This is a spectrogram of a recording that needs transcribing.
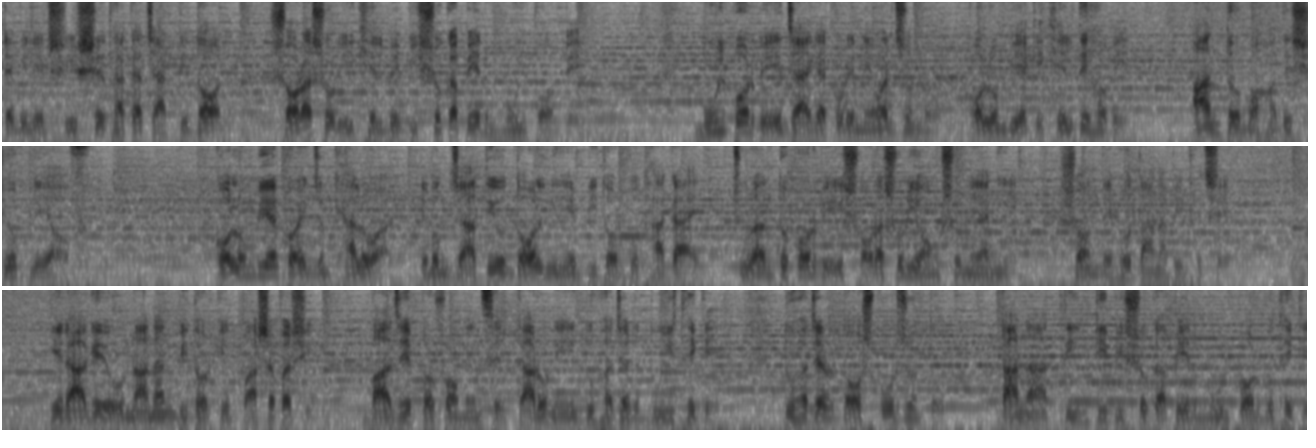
টেবিলের শীর্ষে থাকা চারটি দল সরাসরি খেলবে বিশ্বকাপের মূল পর্বে। মূল পর্বে জায়গা করে নেওয়ার জন্য কলম্বিয়াকে খেলতে হবে আন্তঃমহাদেশীয় প্লে অফ কলম্বিয়ার কয়েকজন খেলোয়াড় এবং জাতীয় দল নিয়ে বিতর্ক থাকায় চূড়ান্ত পর্বে সরাসরি অংশ নেয়া নিয়ে সন্দেহ দানা বেঁধেছে। এর আগেও নানান বিতর্কের পাশাপাশি বাজে পারফরমেন্সের কারণে দু হাজার দুই থেকে দু হাজার দশ পর্যন্ত টানা তিনটি বিশ্বকাপের মূল পর্ব থেকে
